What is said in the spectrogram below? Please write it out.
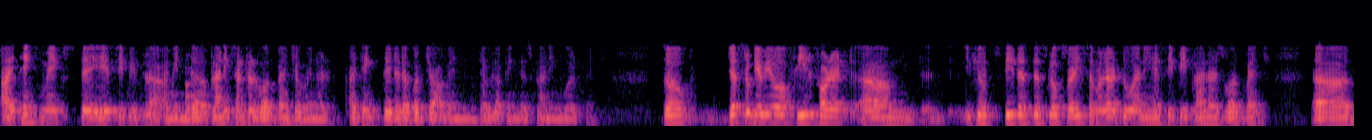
I think, makes the ASCP, I mean, the Planning Central Workbench a winner. I think they did a good job in developing this planning workbench. So just to give you a feel for it, um, if you see this, this looks very similar to an ASCP planner's workbench. Uh,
